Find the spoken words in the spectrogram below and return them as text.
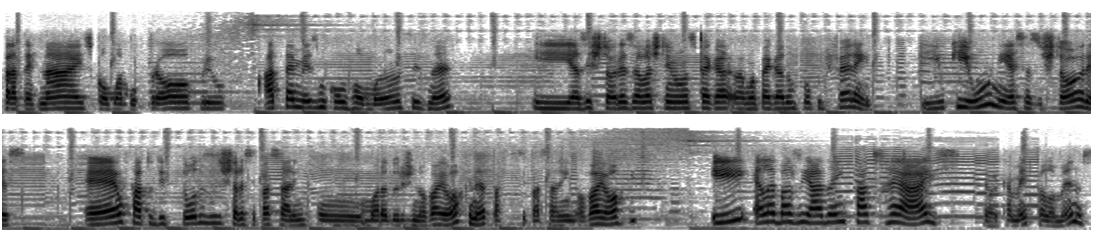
fraternais, como amor próprio, até mesmo com romances, né? E as histórias elas têm uma pegada, uma pegada um pouco diferente. E o que une essas histórias é o fato de todas as histórias se passarem com moradores de Nova York, né? Se passarem em Nova York. E ela é baseada em fatos reais, teoricamente, pelo menos,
